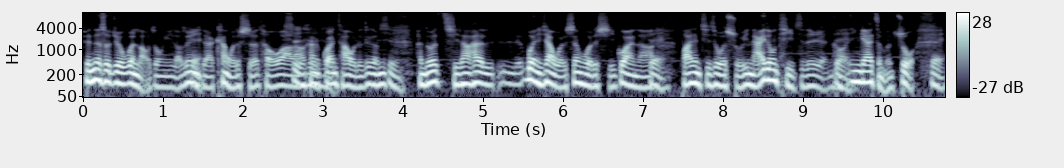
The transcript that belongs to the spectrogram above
所以那时候就问老中医，老中医来看我的舌头啊，然后看观察我的这个很多其他，还有问一下我的生活的习惯啊，对，发现其实我属于哪一种体质的人啊，应该怎么做？对，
